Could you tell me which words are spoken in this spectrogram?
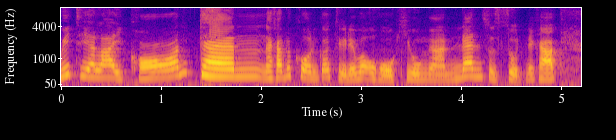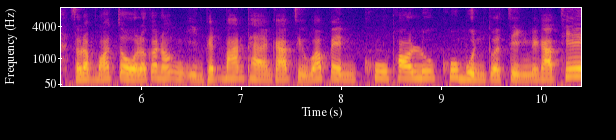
วิทยาลัยขอนแก่นนะครับทุกคนก็ถือได้ว่า โอ้โห คิวงานแน่นสุดๆนะครับสำหรับบอสโจแล้วก็น้องอุ๋งอิงเพชรบ้านแพงครับ ถือว่าเป็นคู่พ่อลูกคู่บุญตัวจริงนะครับที่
